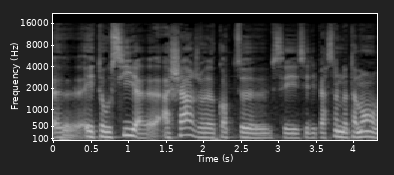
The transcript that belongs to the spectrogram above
euh, est aussi à charge quand c'est des personnes notamment,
